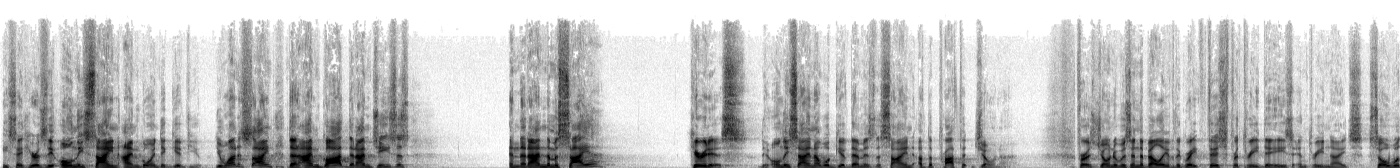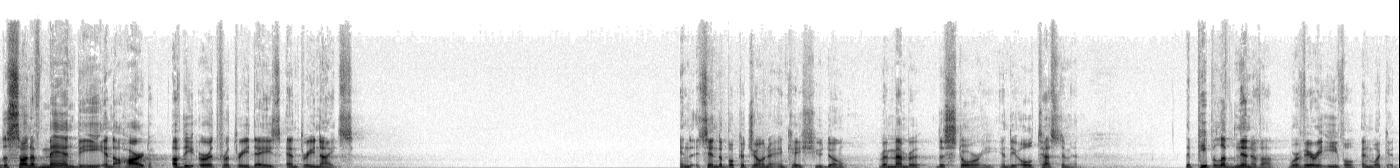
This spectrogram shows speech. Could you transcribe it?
He said, Here's the only sign I'm going to give you. You want a sign that I'm God, that I'm Jesus, and that I'm the Messiah? Here it is. The only sign I will give them is the sign of the prophet Jonah. For as Jonah was in the belly of the great fish for three days and three nights, so will the Son of Man be in the heart of the earth for three days and three nights. It's in the book of Jonah in case you don't remember the story in the Old Testament. The people of Nineveh were very evil and wicked.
